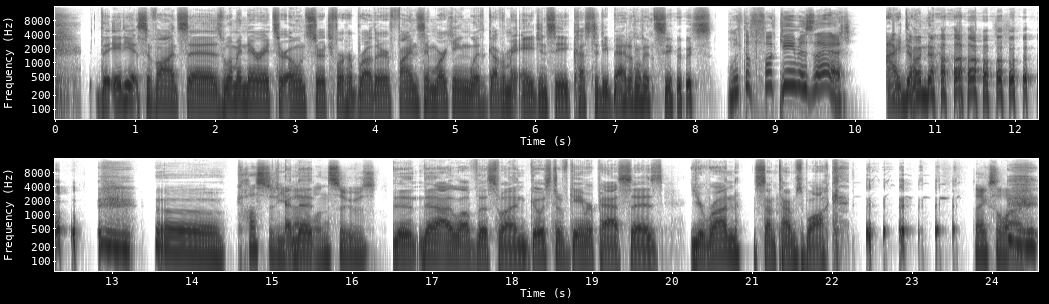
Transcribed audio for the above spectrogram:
the idiot savant says woman narrates her own search for her brother, finds him working with government agency, custody battle ensues. What the fuck game is that? I don't know. oh, Custody And battle then- ensues. then, then I love this one. Ghost of Gamer Pass says you run, sometimes walk. Thanks a lot.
